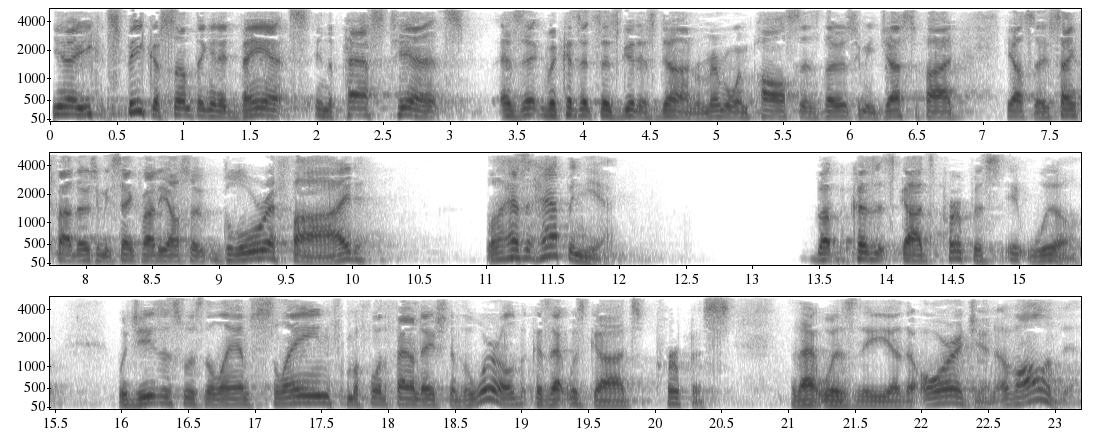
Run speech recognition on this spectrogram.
You know, you can speak of something in advance in the past tense as it, because it's as good as done. Remember when Paul says those whom he justified, he also sanctified those whom he sanctified, he also glorified. Well, it hasn't happened yet. But because it's God's purpose, it will. Well, Jesus was the lamb slain from before the foundation of the world because that was God's purpose. That was the, uh, the origin of all of this,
